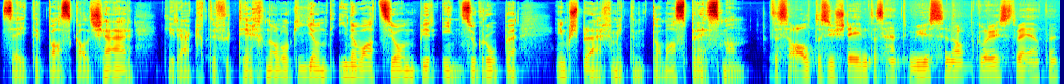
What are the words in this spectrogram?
sagt der Pascal Scher, Direktor für Technologie und Innovation bei Insugruppe, im Gespräch mit dem Thomas Pressmann. Das alte System, das hat müssen abgelöst werden.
